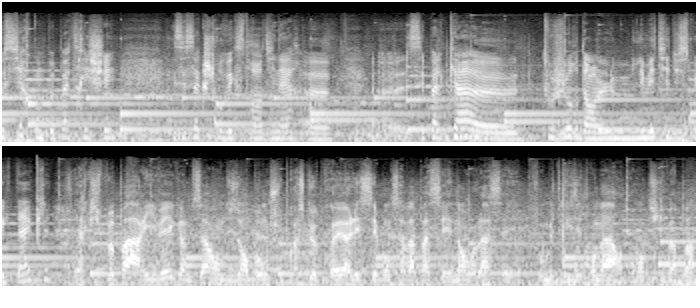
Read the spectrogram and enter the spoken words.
au cirque, on ne peut pas tricher. Et c'est ça que je trouve extraordinaire. Euh, euh, c'est pas le cas euh, toujours dans les métiers du spectacle. C'est-à-dire que je peux pas arriver comme ça en disant bon, je suis presque prêt, allez, c'est bon, ça va passer. Non, là, c'est faut maîtriser ton art, autrement tu y vas pas.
